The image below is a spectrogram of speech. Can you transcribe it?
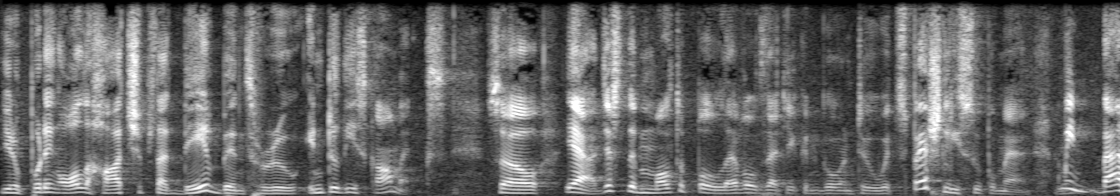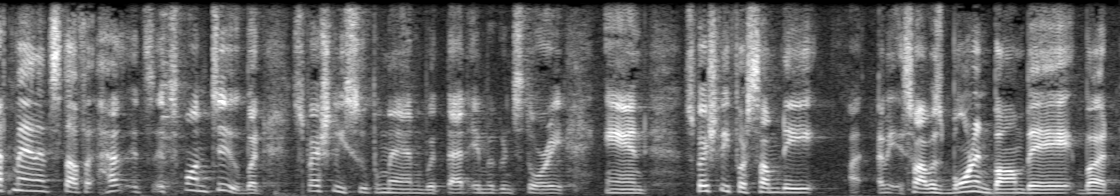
you know, putting all the hardships that they've been through into these comics. So yeah, just the multiple levels that you can go into with, especially Superman. I mean, Batman and stuff. It's it's fun too, but especially Superman with that immigrant story, and especially for somebody. I I mean, so I was born in Bombay, but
